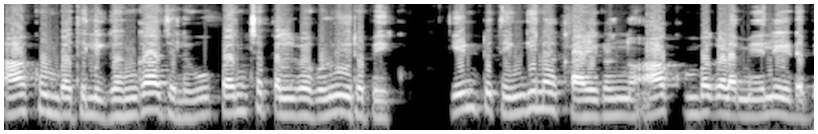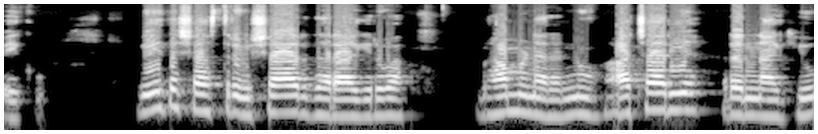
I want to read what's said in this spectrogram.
ಆ ಕುಂಭದಲ್ಲಿ ಗಂಗಾಜಲವು ಪಂಚಪಲ್ವಗಳು ಇರಬೇಕು. ಎಂಟು ತೆಂಗಿನಕಾಯಿಗಳನ್ನು ಆ ಕುಂಭಗಳ ಮೇಲೆ ಇಡಬೇಕು. ವೇದಶಾಸ್ತ್ರ ವಿಶಾರದರಾಗಿರುವ ಬ್ರಾಹ್ಮಣರನ್ನು ಆಚಾರ್ಯರನ್ನಾಗಿಯೂ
